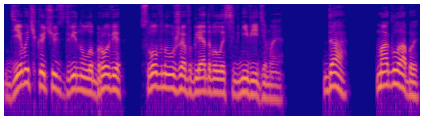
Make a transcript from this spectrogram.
Девочка чуть сдвинула брови, словно уже вглядывалась в невидимое. «Да, могла бы».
